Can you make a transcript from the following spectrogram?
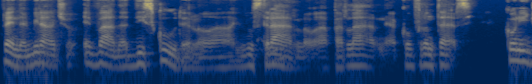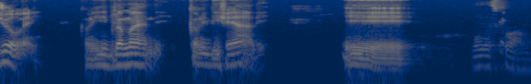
prenda il bilancio e vada a discuterlo, a illustrarlo, a parlarne, a confrontarsi con i giovani, con i diplomati, con i liceali. E... Nelle scuole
